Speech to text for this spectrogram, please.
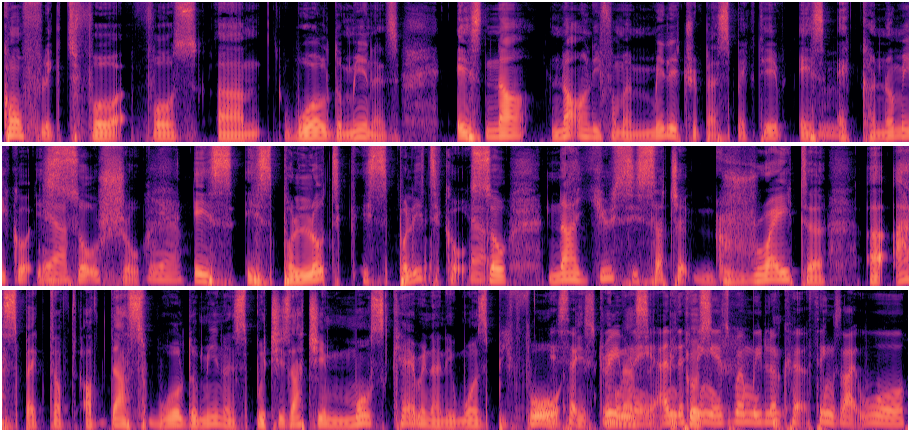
conflict for for um, world dominance, is not not only from a military perspective, it's Mm. economical, it's Yeah. social, Yeah. is is politic is political. Yeah. So now you see such a greater uh, aspect of, of that world dominance, which is actually more scary than it was before. It's extremely, and the thing is, when we look at things like war,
